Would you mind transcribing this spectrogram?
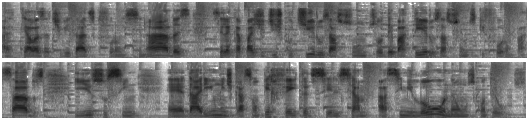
aquelas atividades que foram ensinadas, se ele é capaz de discutir os assuntos ou debater os assuntos que foram passados, e isso sim é, daria uma indicação perfeita de se ele se assimilou ou não os conteúdos.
